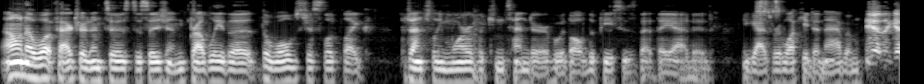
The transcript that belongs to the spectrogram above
I don't know what factored into his decision. Probably the the Wolves just looked like potentially more of a contender with all the pieces that they added. You guys were lucky to nab him. Yeah, the guy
